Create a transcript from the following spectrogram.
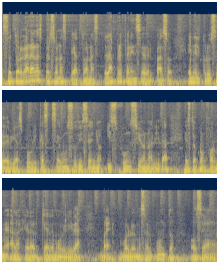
se otorgará a las personas peatonas la preferencia del paso en el cruce de vías públicas según su diseño y su funcionalidad. Esto conforme a la jerarquía de movilidad. Bueno, volvemos al punto. O sea,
